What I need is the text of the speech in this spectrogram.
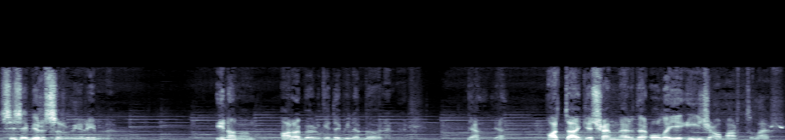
Size bir sır vereyim mi? İnanın ara bölgede bile böyleler. Ya ya. Hatta geçenlerde olayı iyice abarttılar.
